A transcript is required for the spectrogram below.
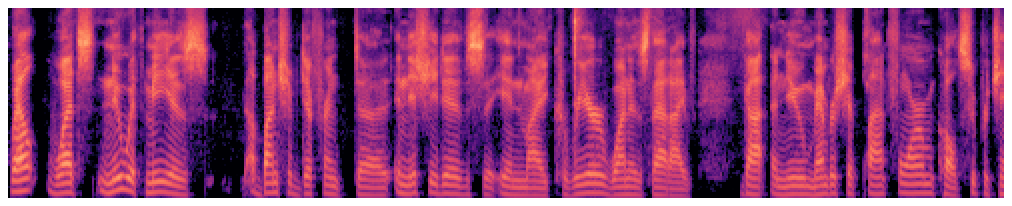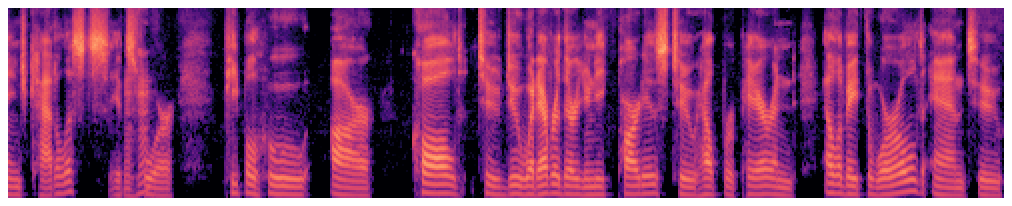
well, what's new with me is a bunch of different uh, initiatives in my career. One is that I've got a new membership platform called Super Change Catalysts. It's Mhm. for people who are called to do whatever their unique part is to help repair and elevate the world and to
